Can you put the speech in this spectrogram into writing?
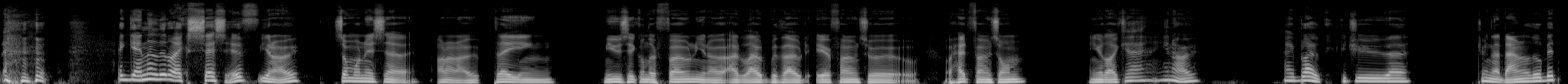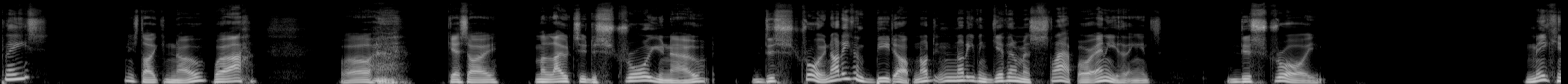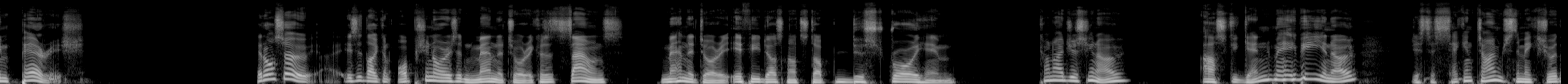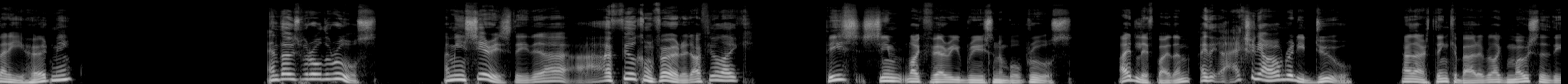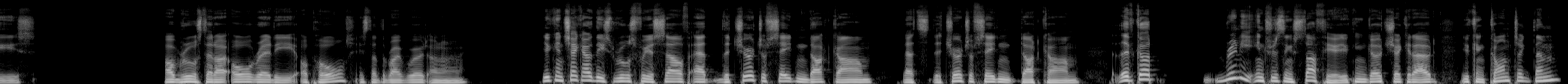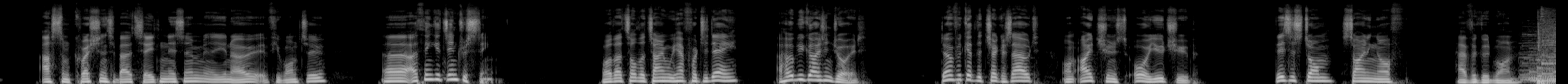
Again, a little excessive, you know. Someone is, uh, I don't know, playing music on their phone, you know, out loud without earphones or or headphones on, and you're like, eh, you know, hey bloke, could you uh, turn that down a little bit, please? And he's like, no. Well, ah, well, guess I am allowed to destroy you now. Destroy, not even beat up, not not even give him a slap or anything. It's destroy. Make him perish. It also is it like an option or is it mandatory? Because it sounds mandatory if he does not stop, destroy him. Can't I just, you know, ask again, maybe, you know? Just a second time, just to make sure that he heard me? And those were all the rules. I mean, seriously, uh, I feel converted. I feel like these seem like very reasonable rules. I'd live by them. I th- actually, I already do. Now that I think about it, like most of these are rules that I already uphold. Is that the right word? I don't know. You can check out these rules for yourself at thechurchofsatan.com. That's thechurchofsatan.com. They've got really interesting stuff here. You can go check it out. You can contact them, ask some questions about Satanism, uh, you know, if you want to. Uh, I think it's interesting. Well, that's all the time we have for today. I hope you guys enjoyed. Don't forget to check us out on iTunes or YouTube. This is Tom signing off. Have a good one.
